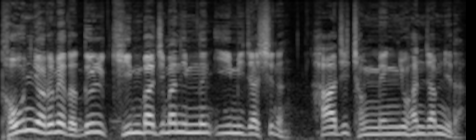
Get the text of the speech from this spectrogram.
더운 여름에도 늘 긴 바지만 입는 이미자 씨는 하지 정맥류 환자입니다.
